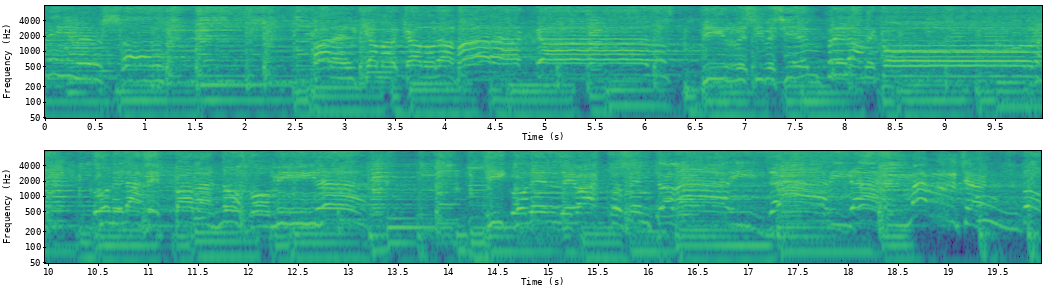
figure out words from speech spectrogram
universal. Para el que ha marcado las barajas y recibe siempre la mejor. Con el as de espadas nos domina y con el de bastos entra dar y dar y dar. ¡Marcha! Un, dos,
